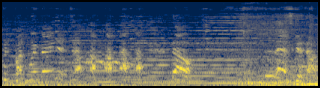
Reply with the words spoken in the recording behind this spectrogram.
Don't but we made it. now, let's get out.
